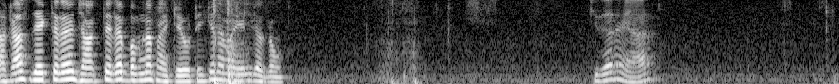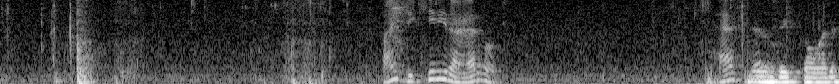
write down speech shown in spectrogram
आकाश देखते रहे झांकते रहे बम ना फेंके हो ठीक है ना? मैं हिल कर रहा हूँ। किधर है यार? भाई दिख ही नहीं रहा यार वो। है किधर? देखता हूँ अरे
